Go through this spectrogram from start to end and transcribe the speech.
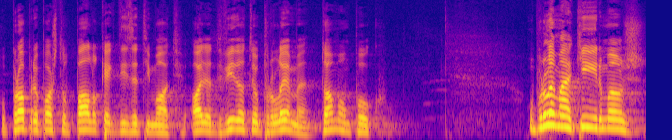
O próprio apóstolo Paulo, o que é que diz a Timóteo? Olha, devido ao teu problema, toma um pouco. O problema aqui, irmãos,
